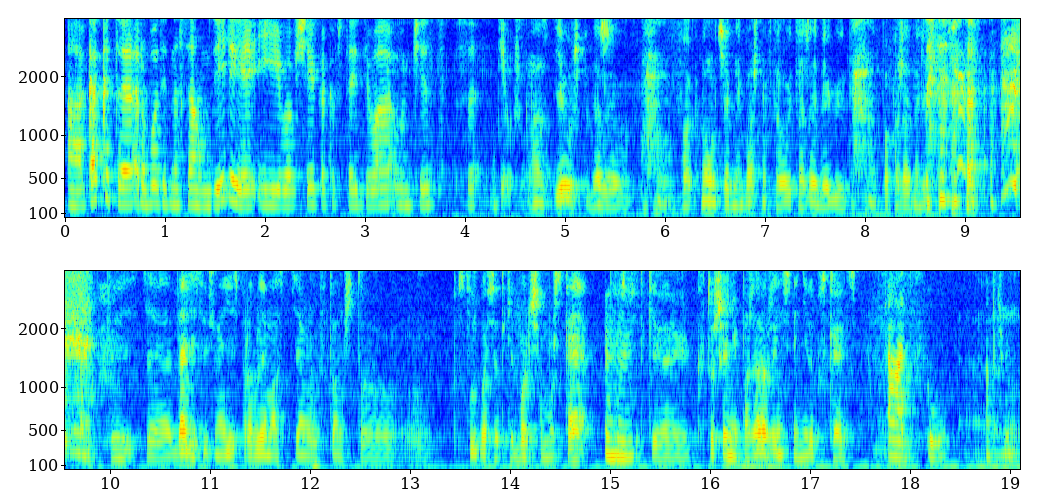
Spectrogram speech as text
А как это работает на самом деле и вообще как обстоят дела в МЧС с девушками? У нас девушки даже в окно учебной башни второго этажа бегают по пожарной лестнице. То есть, э, да, действительно, есть проблема с тем в том, что служба все-таки больше мужская, угу. то есть все-таки э, к тушению пожара женщины не допускаются. А, у, а почему?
